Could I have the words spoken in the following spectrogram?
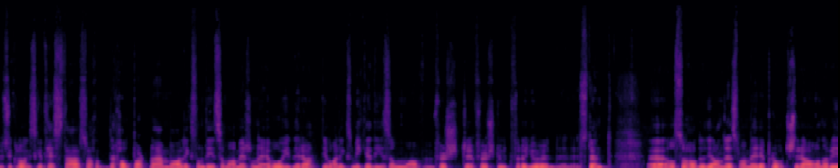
psykologiske tester, så hadde halvparten av dem var liksom de som var mer sånne avoidere. De var liksom ikke de som var først, først ut for å gjøre stunt. Og så hadde du de andre som var mer approachere. Og når vi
